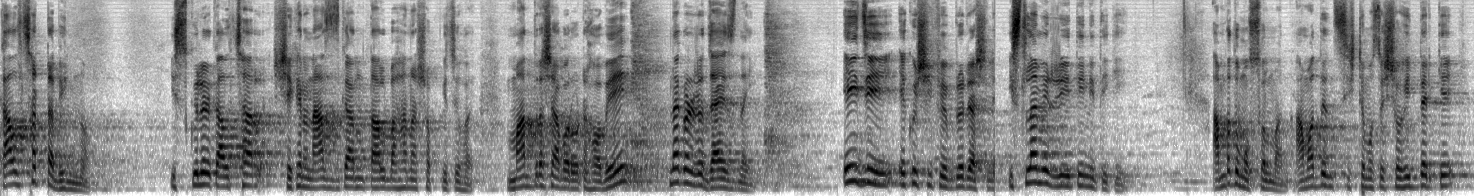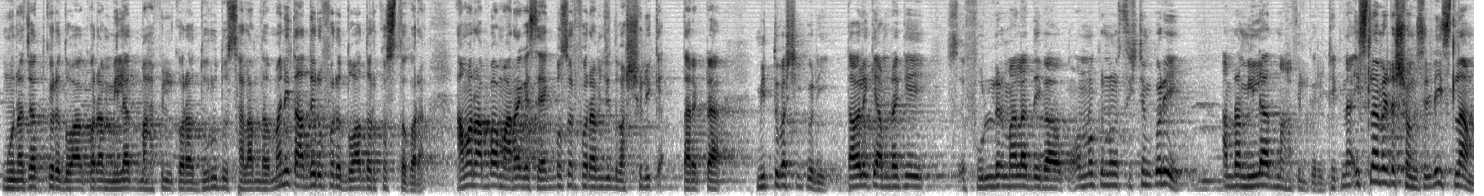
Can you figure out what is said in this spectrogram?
কালচারটা ভিন্ন। স্কুলের কালচার, সেখানে নাচ গান তাল বাহানা সব কিছু হয়। মাদ্রাসা আবার ওটা হবে, না কারণ এটা জায়েজ নাই। এই যে একুশে ফেব্রুয়ারি আসলে, ইসলামের রীতিনীতি কি? আমরা তো মুসলমান, আমাদের সিস্টেম হচ্ছে শহীদদেরকে মোনাজাত করে দোয়া করা, মিলাদ মাহফিল করা, দুরুদু সালাম দেওয়া মানে তাদের উপরে দোয়া দরখাস্ত করা। আমার আব্বা মারা গেছে, এক বছর পরে আমি যদি বাৎসরিক তার একটা মৃত্যুবার্ষিকী করি, তাহলে কি আমরা কি ফুলের মালা দিই বা অন্য কোনো সিস্টেম করি? আমরা মিলাদ মাহফিল করি, ঠিক না? ইসলামের একটা সংস্কৃতি, এটা ইসলাম।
